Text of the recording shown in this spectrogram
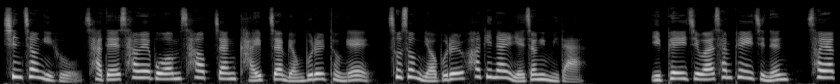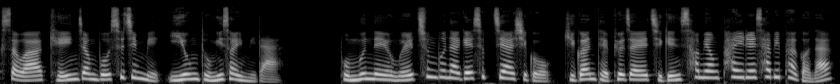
신청 이후 4대 사회보험 사업장 가입자 명부를 통해 소속 여부를 확인할 예정입니다. 2페이지와 3페이지는 서약서와 개인정보 수집 및 이용 동의서입니다. 본문 내용을 충분하게 숙지하시고 기관 대표자의 직인 서명 파일을 삽입하거나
